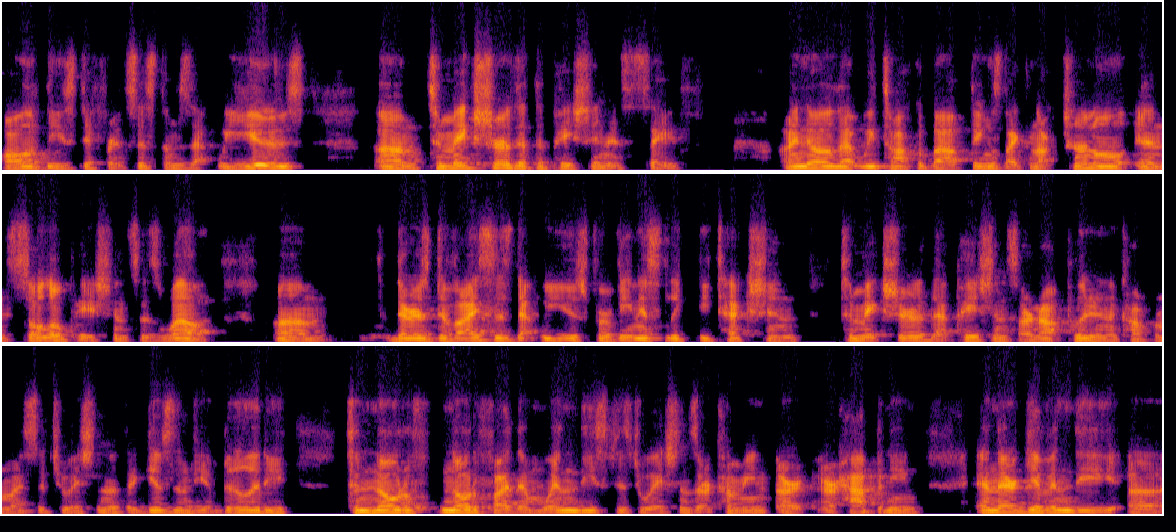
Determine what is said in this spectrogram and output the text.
all of these different systems that we use um, to make sure that the patient is safe. I know that we talk about things like nocturnal and solo patients as well. Um, there's devices that we use for venous leak detection to make sure that patients are not put in a compromised situation, that it gives them the ability to notif- notify them when these situations are coming are, are happening and they're given the uh,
